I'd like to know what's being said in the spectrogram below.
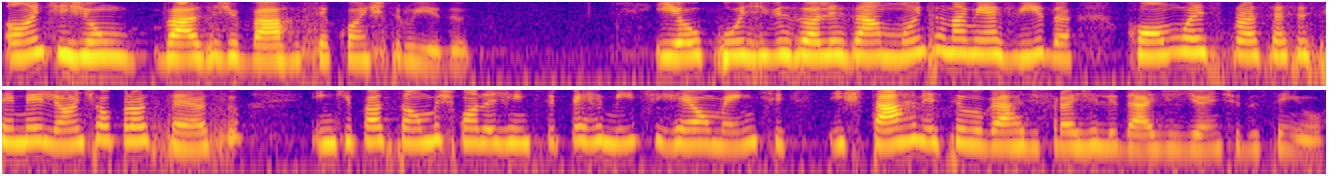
antes de um vaso de barro ser construído. E eu pude visualizar muito na minha vida como esse processo é semelhante ao processo em que passamos quando a gente se permite realmente estar nesse lugar de fragilidade diante do Senhor.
